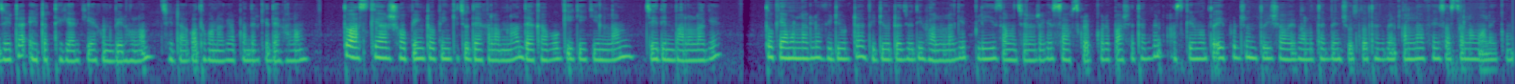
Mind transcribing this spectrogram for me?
যেটা, এটার থেকে আর কি এখন বের হলাম, যেটা কতক্ষণ আগে আপনাদেরকে দেখালাম। তো আজকে আর শপিং টপিং কিছু দেখালাম না, দেখাবো কি কি কিনলাম, যেদিন ভালো লাগে। তো কেমন লাগল ভিডিওটা? ভিডিওটা যদি ভালো লাগে প্লিজ আমার চ্যানেলটাকে সাবস্ক্রাইব করে পাশে থাকবেন। আজকের মতো এই পর্যন্তই, সবাই ভালো থাকবেন, সুস্থ থাকবেন, আল্লাহ হাফেজ, আসসালামু আলাইকুম।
